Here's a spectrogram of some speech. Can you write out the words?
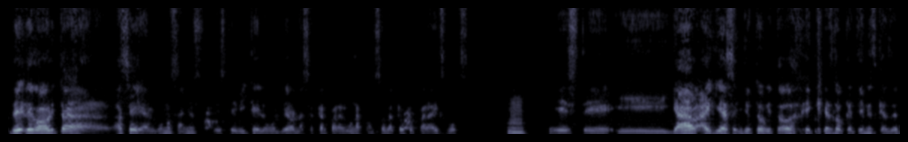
Digo, ahorita hace algunos años este, vi que lo volvieron a sacar para alguna consola, creo que para Xbox. Mm. Este, y ya hay guías en YouTube y todo de qué es lo que tienes que hacer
